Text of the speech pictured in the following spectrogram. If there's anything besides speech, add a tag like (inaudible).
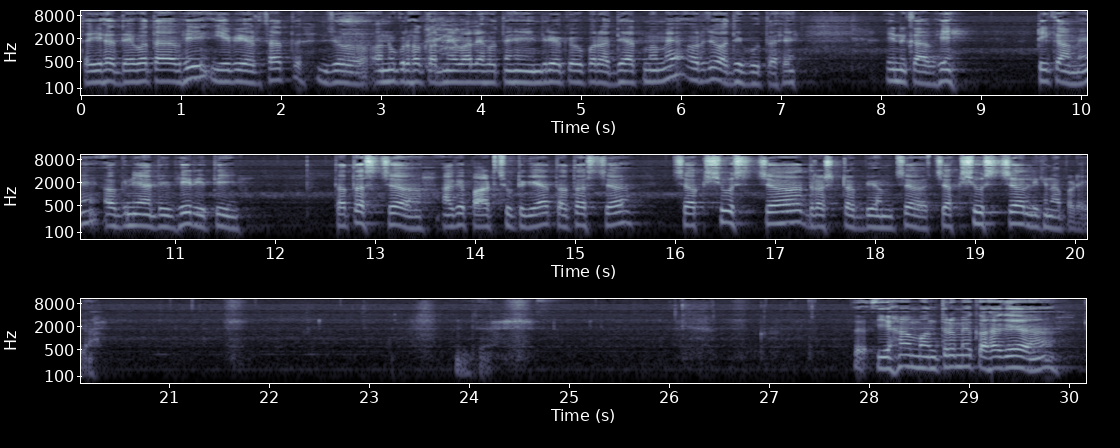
तो यह देवता भी, ये भी अर्थात जो अनुग्रह करने वाले होते हैं इंद्रिय के ऊपर अध्यात्म में और जो अधिभूत है, इनका भी टीका में अग्नि आदि भी रीति ततश्च, आगे पाठ छूट गया, ततश्च चक्षुश्च द्रष्टव्यम च, चक्षुश्च लिखना पड़ेगा। तो यहाँ मंत्र में कहा गया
